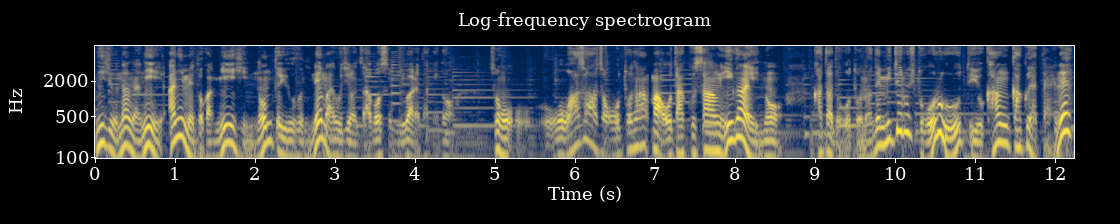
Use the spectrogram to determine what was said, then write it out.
27にアニメとか見いひんのんというふうにね、まあ、うちのザボスに言われたけど、そう、わざわざ大人、まあ、オタクさん以外の、方で大人で見てる人おる？っていう感覚やったんやね。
